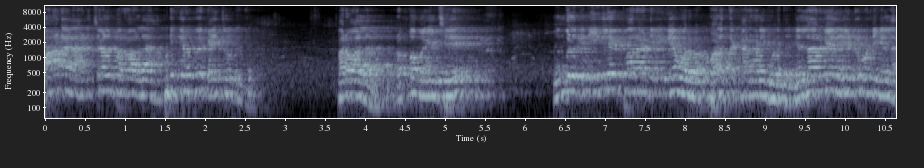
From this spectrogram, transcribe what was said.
வாடகை அடிச்சாலும் பரவாயில்ல அப்படிங்கிறவங்க கை தூக்குங்க. பரவாயில்ல ரொம்ப மகிழ்ச்சி. உங்களுக்கு நீங்களே பாராட்டுவீங்க ஒரு பழத்தை கருவணை கொடுத்து. எல்லாருமே அதை ஏற்றுக்கொண்டீங்கல்ல.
